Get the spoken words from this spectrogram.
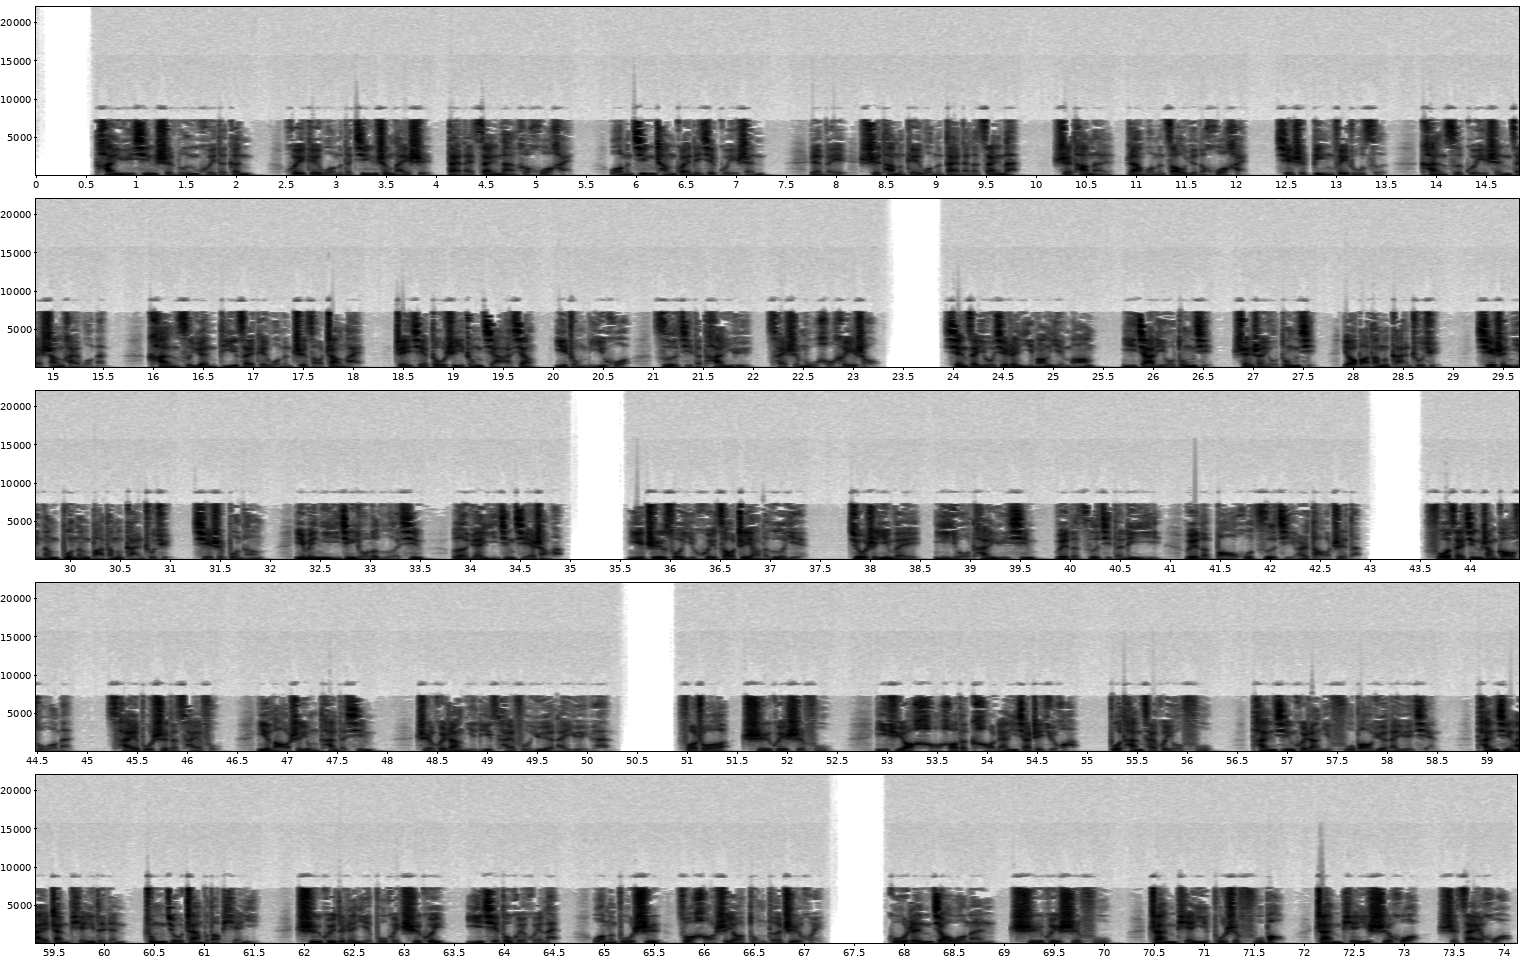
贪欲心是轮回的根，会给我们的今生来世带来灾难和祸害。我们经常怪那些鬼神，认为是他们给我们带来了灾难，是他们让我们遭遇了祸害。其实并非如此。看似鬼神在伤害我们，看似怨敌在给我们制造障碍，这些都是一种假象，一种迷惑。自己的贪欲才是幕后黑手。现在有些人以忙引忙，你家里有东西，身上有东西，要把他们赶出去。其实你能不能把他们赶出去？其实不能，因为你已经有了恶心，恶缘已经结上了。你之所以会造这样的恶业，就是因为你有贪欲心，为了自己的利益，为了保护自己而导致的。佛在经上告诉我们，财布施的财富，你老是用贪的心，只会让你离财富越来越远。佛说吃亏是福，你需要好好的考量一下这句话。不贪才会有福，贪心会让你福报越来越浅。贪心爱占便宜的人，终究占不到便宜；吃亏的人也不会吃亏，一切都会回来。我们布施做好事要懂得智慧。古人教我们，吃亏是福，占便宜不是福报，占便宜是祸。是灾祸。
